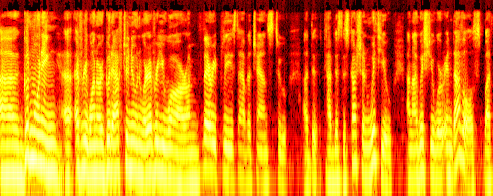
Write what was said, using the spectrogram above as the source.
uh, good morning, uh, everyone, or good afternoon, wherever you are. I'm very pleased to have the chance to uh, have this discussion with you. And I wish you were in Davos, but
